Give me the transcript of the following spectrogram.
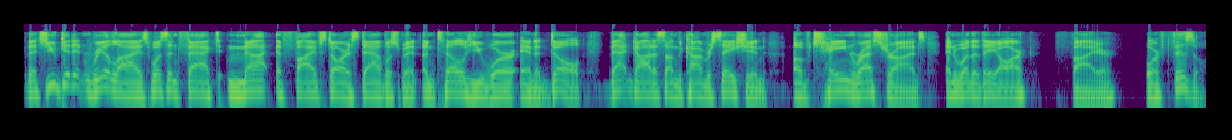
that you didn't realize was in fact not a five star establishment until you were an adult. That got us on the conversation of chain restaurants and whether they are fire or fizzle.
